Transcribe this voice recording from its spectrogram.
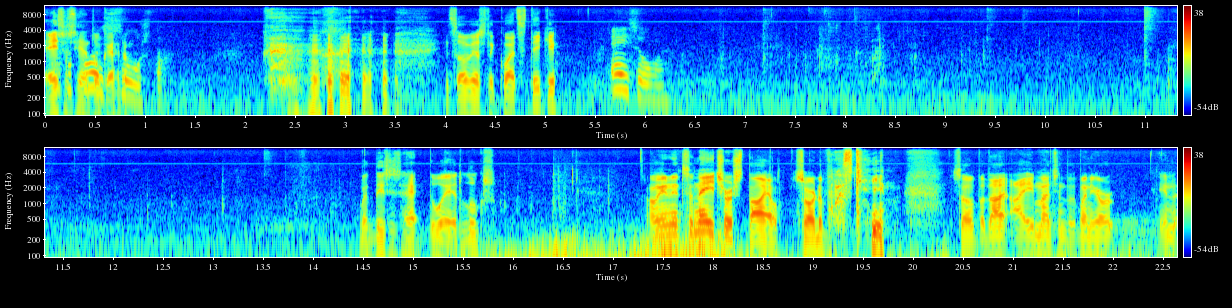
Ei se siihen tukehdu. it's obviously quite sticky. Ei suuhun. But this is the way it looks. I mean, it's a nature style sort of scheme. So, but I, I imagine that when you're in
